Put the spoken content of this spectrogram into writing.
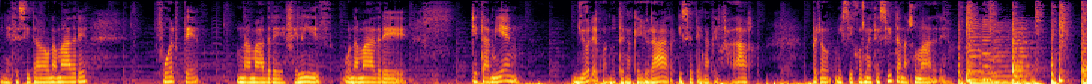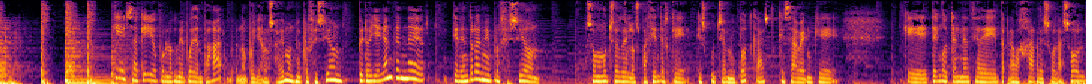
Y necesitan una madre fuerte, una madre feliz, una madre que también llore cuando tenga que llorar y se tenga que enfadar. Pero mis hijos necesitan a su madre. ¿Qué es aquello por lo que me pueden pagar? Bueno, pues ya lo sabemos, mi profesión. Pero llegué a entender que dentro de mi profesión son muchos de los pacientes que, escuchan mi podcast, que saben que, que tengo tendencia de trabajar de sol a sol.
